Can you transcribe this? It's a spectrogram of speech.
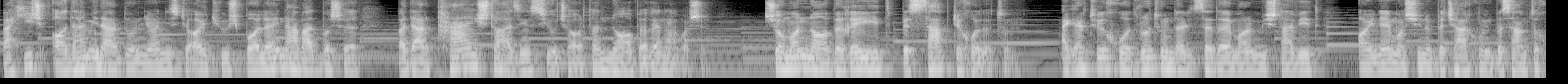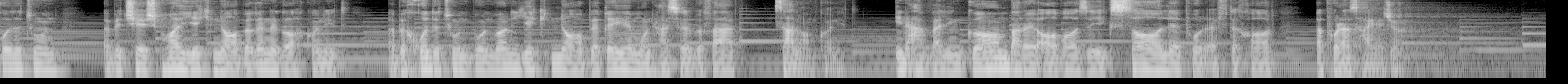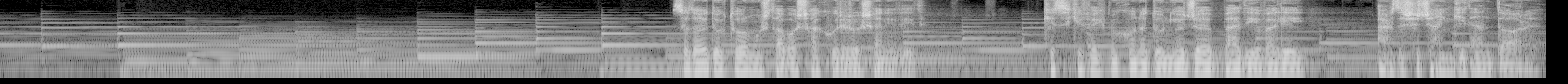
و هیچ آدمی در دنیا نیست که آیکیوش بالای 90 باشه و در 5 تا از این 34 تا نابغه نباشه. شما نابغه اید به سبک خودتون. اگر توی خودروتون دارید صدای ما رو میشنوید آینه ماشین رو بچرخونید به سمت خودتون و به چشمهای یک نابغه نگاه کنید و به خودتون به عنوان یک نابغه منحصر به فرد سلام کنید. این اولین گام برای آغاز یک سال پر افتخار و پر از هیجان. صدای دکتر مشتبا شکوری رو شنیدید کسی که فکر می‌کنه دنیا جای بدیه ولی ارزش جنگیدن داره.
